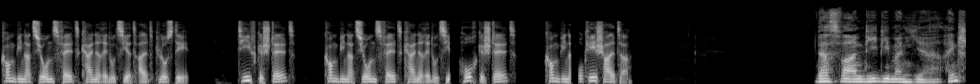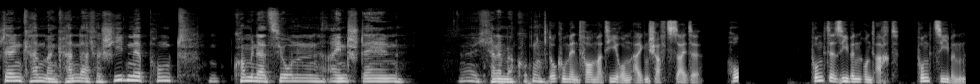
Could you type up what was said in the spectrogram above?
Kombinationsfeld keine reduziert Alt plus D. Tiefgestellt, Kombinationsfeld keine reduziert. Hochgestellt, Kombina. Okay, Schalter. Das waren die, die man hier einstellen kann. Man kann da verschiedene Punktkombinationen einstellen. Ich kann ja mal gucken. Dokumentformatierung Eigenschaftsseite. Ho Punkte 7 und 8. Punkt 7.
